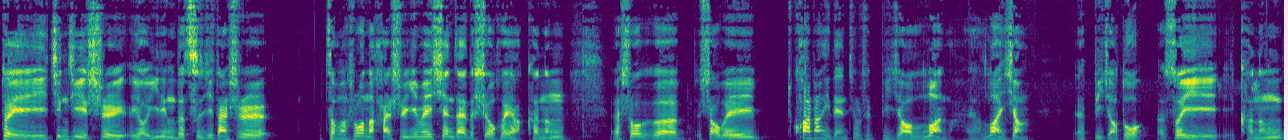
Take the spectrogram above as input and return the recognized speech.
对经济是有一定的刺激，但是怎么说呢？还是因为现在的社会啊，可能呃说个稍微夸张一点，就是比较乱了，哎呀，乱象。呃，比较多，所以可能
